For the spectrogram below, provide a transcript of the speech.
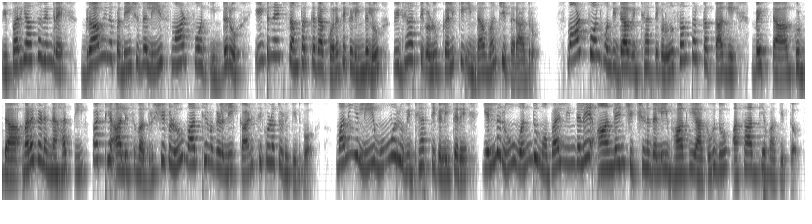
ವಿಪರ್ಯಾಸವೆಂದರೆ ಗ್ರಾಮೀಣ ಪ್ರದೇಶದಲ್ಲಿ ಸ್ಮಾರ್ಟ್ಫೋನ್ ಇದ್ದರೂ ಇಂಟರ್ನೆಟ್ ಸಂಪರ್ಕದ ಕೊರತೆಗಳಿಂದಲೂ ವಿದ್ಯಾರ್ಥಿಗಳು ಕಲಿಕೆಯಿಂದ ವಂಚಿತರಾದರು. ಸ್ಮಾರ್ಟ್ಫೋನ್ ಹೊಂದಿದ್ದ ವಿದ್ಯಾರ್ಥಿಗಳು ಸಂಪರ್ಕಕ್ಕಾಗಿ ಬೆಟ್ಟ, ಗುಡ್ಡ, ಮರಗಳನ್ನು ಹತ್ತಿ ಪಠ್ಯ ಆಲಿಸುವ ದೃಶ್ಯಗಳು ಮಾಧ್ಯಮಗಳಲ್ಲಿ ಕಾಣಿಸಿಕೊಳ್ಳತೊಡಗಿದ್ವು. ಮನೆಯಲ್ಲಿ ಮೂವರು ವಿದ್ಯಾರ್ಥಿಗಳಿದ್ದರೆ ಎಲ್ಲರೂ ಒಂದು ಮೊಬೈಲ್ನಿಂದಲೇ ಆನ್ಲೈನ್ ಶಿಕ್ಷಣದಲ್ಲಿ ಭಾಗಿಯಾಗುವುದು ಅಸಾಧ್ಯವಾಗಿತ್ತು.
